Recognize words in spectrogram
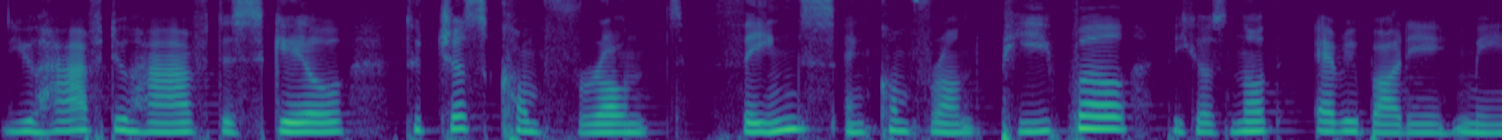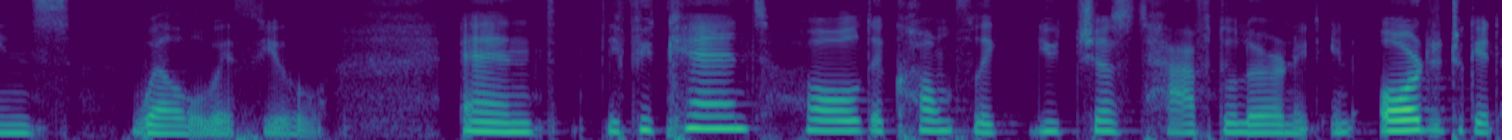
you have to have the skill to just confront things and confront people because not everybody means well with you. And if you can't hold a conflict, you just have to learn it in order to get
